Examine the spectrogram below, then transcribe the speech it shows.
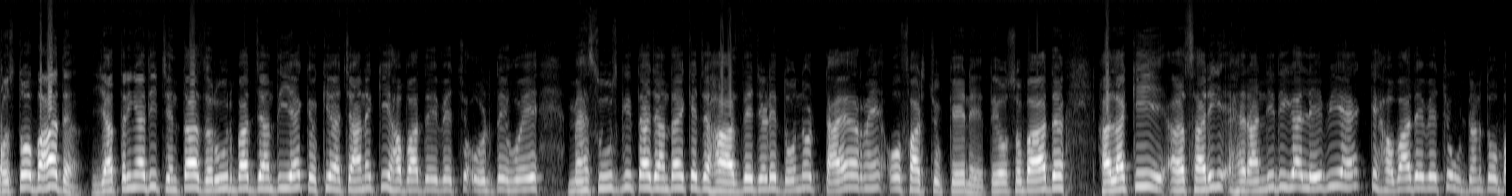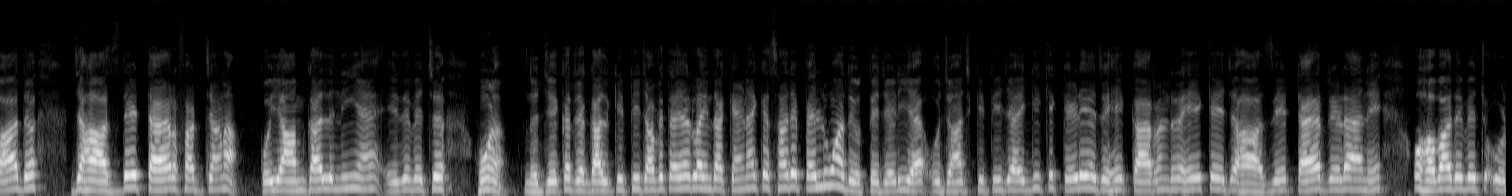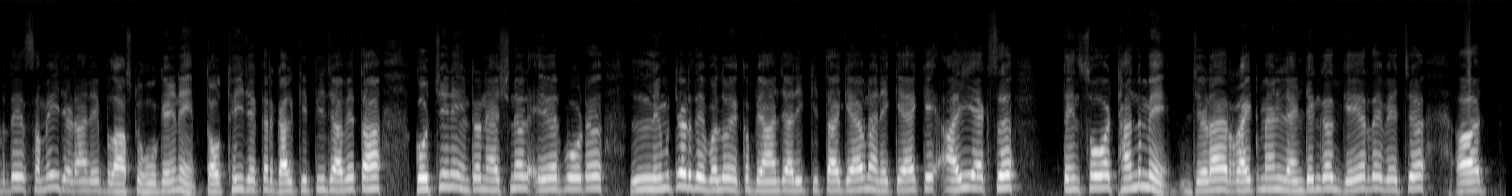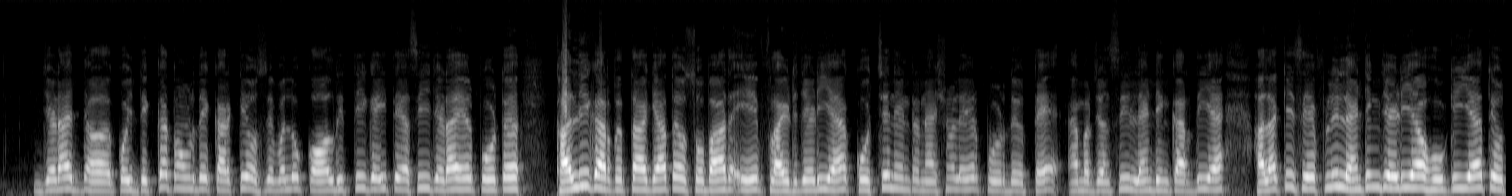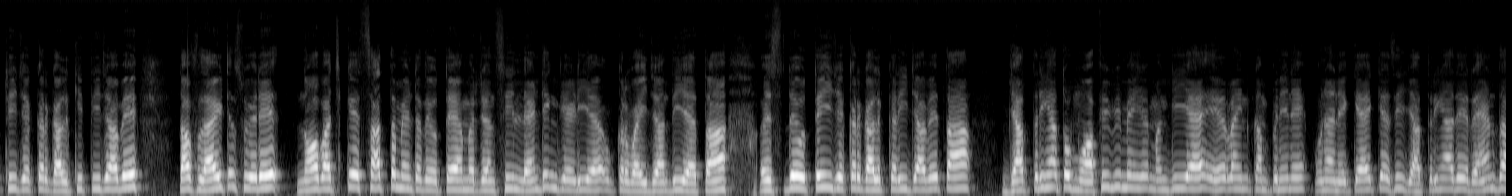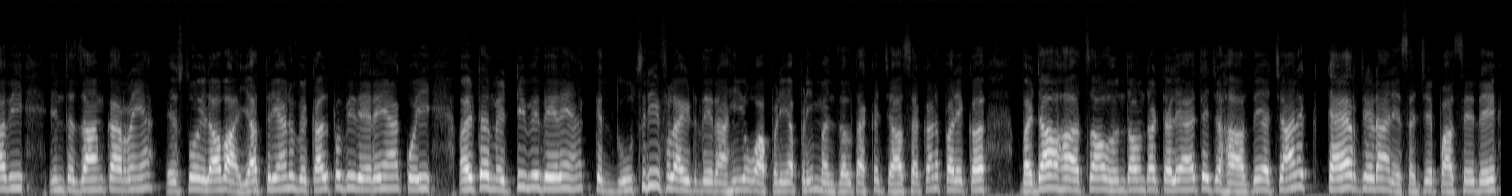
ਉਸ ਤੋਂ ਬਾਅਦ ਯਾਤਰੀਆਂ ਦੀ ਚਿੰਤਾ ਜ਼ਰੂਰ ਵੱਧ ਜਾਂਦੀ ਹੈ ਕਿਉਂਕਿ ਅਚਾਨਕ ਹੀ ਹਵਾ ਦੇ ਵਿੱਚ ਉੱਡਦੇ ਹੋਏ ਮਹਿਸੂਸ ਕੀਤਾ ਜਾਂਦਾ ਹੈ ਕਿ ਜਹਾਜ਼ ਦੇ ਜਿਹੜੇ ਦੋਨੋਂ ਟਾਇਰ ਨੇ, ਉਹ ਫਟ ਚੁੱਕੇ ਨੇ। ਤੇ ਉਸ ਤੋਂ ਬਾਅਦ ਹਾਲਾਂਕਿ ਸਾਰੀ ਹੈਰਾਨੀ ਦੀ ਗੱਲ ਇਹ ਵੀ ਹੈ ਕਿ ਹਵਾ ਦੇ ਵਿੱਚ ਉੱਡਣ ਤੋਂ ਬਾਅਦ ਜਹਾਜ਼ ਦੇ ਟਾਇਰ ਫਟ ਜਾਣਾ। ਕੋਈ ਆਮ ਗੱਲ ਨਹੀਂ ਹੈ। ਇਹਦੇ ਵਿੱਚ ਹੁਣ ਜੇਕਰ ਜੇ ਗੱਲ ਕੀਤੀ ਜਾਵੇ ਤਾਂ 에ਅਰਲਾਈਨ ਦਾ ਕਹਿਣਾ ਹੈ ਕਿ ਸਾਰੇ ਪਹਿਲੂਆਂ ਦੇ ਉੱਤੇ ਜਿਹੜੀ ਹੈ ਉਹ ਜਾਂਚ ਕੀਤੀ ਜਾਏਗੀ ਕਿ ਕਿਹੜੇ ਅਜਿਹੇ ਕਾਰਨ ਰਹੇ ਕਿ ਜਹਾਜ਼ ਦੇ ਟਾਇਰ ਜਿਹੜਾ ਨੇ ਉਹ ਹਵਾ ਦੇ ਵਿੱਚ ਉੱਡਦੇ ਸਮੇਂ ਜਿਹੜਾ ਨੇ ਬਲਾਸਟ ਹੋ ਗਏ ਨੇ। ਤਾਂ ਉੱਥੇ ਹੀ ਜੇਕਰ ਗੱਲ ਕੀਤੀ ਜਾਵੇ ਤਾਂ ਕੋਚੀਨ ਇੰਟਰਨੈਸ਼ਨਲ 에ਅਰਪੋਰਟ ਲਿਮਟਿਡ ਦੇ ਵੱਲੋਂ ਇੱਕ ਬਿਆਨ ਜਾਰੀ ਕੀਤਾ ਗਿਆ। ਉਹਨਾਂ ਨੇ ਕਿਹਾ ਕਿ IX 398 ਜਿਹੜਾ ਰਾਈਟਮੈਨ ਲੈਂਡਿੰਗ ਗੇਅਰ ਦੇ ਵਿੱਚ ਜਿਹੜਾ ਕੋਈ ਦਿੱਕਤ ਆਉਣ ਦੇ ਕਰਕੇ ਉਸ ਦੇ ਵੱਲੋਂ ਕਾਲ ਦਿੱਤੀ ਗਈ ਤੇ ਅਸੀਂ ਜਿਹੜਾ 에ਅਰਪੋਰਟ ਖਾਲੀ ਕਰ ਦਿੱਤਾ ਗਿਆ ਤੇ ਉਸ ਤੋਂ ਬਾਅਦ ਇਹ ਫਲਾਈਟ ਜਿਹੜੀ ਹੈ ਕੋਚਿਨ ਇੰਟਰਨੈਸ਼ਨਲ 에ਅਰਪੋਰਟ ਦੇ ਉੱਤੇ ਐਮਰਜੈਂਸੀ ਲੈਂਡਿੰਗ ਕਰਦੀ ਹੈ। ਹਾਲਾਂਕਿ ਸੇਫਲੀ ਲੈਂਡਿੰਗ ਜਿਹੜੀ ਆ ਹੋ ਗਈ ਹੈ ਤੇ ਉੱਥੇ ਜੇਕਰ ਗੱਲ ਕੀਤੀ ਜਾਵੇ ਤਾਂ ਫਲਾਈਟ ਸਵੇਰੇ 9:07 ਮਿੰਟ ਦੇ ਉੱਤੇ ਐਮਰਜੈਂਸੀ ਲੈਂਡਿੰਗ ਜਿਹੜੀ ਹੈ ਉਹ ਕਰਵਾਈ ਜਾਂਦੀ ਹੈ। ਤਾਂ ਇਸ ਦੇ ਉੱਤੇ ਹੀ ਜੇਕਰ ਗੱਲ ਕਰੀ ਜਾਵੇ ਤਾਂ ਯਾਤਰੀਆਂ ਤੋਂ ਮੁਆਫੀ ਵੀ ਮੈਂ- ਮੰਗੀ ਹੈ। 에ਅਰਲਾਈਨ ਕੰਪਨੀ ਨੇ ਉਹਨਾਂ ਨੇ ਕਿਹਾ ਕਿ ਅਸੀਂ ਯਾਤਰੀਆਂ ਦੇ ਰਹਿਣ ਦਾ ਵੀ ਇੰਤਜ਼ਾਮ ਕਰ ਰਹੇ ਹਾਂ। ਇਸ ਤੋਂ ਇਲਾਵਾ ਯਾਤਰੀਆਂ ਨੂੰ ਵਿਕਲਪ ਵੀ ਦੇ ਰਹੇ ਹਾਂ, ਕੋਈ ਅਲਟਰਨੇਟਿਵ ਵੀ ਦੇ ਰਹੇ ਹਾਂ ਕਿ ਦੂਸਰੀ ਫਲਾਈਟ ਦੇ ਰਾਹੀਂ ਉਹ ਆਪਣੀ ਆਪਣੀ ਮੰਜ਼ਿਲ ਤੱਕ ਜਾ ਸਕਣ। ਪਰ ਇੱਕ ਵੱਡਾ ਹਾਦਸਾ ਹੁੰਦਾ ਹੁੰਦਾ ਟਲਿਆ ਹੈ ਤੇ ਜਹਾਜ਼ ਦੇ ਅਚਾਨਕ ਟਾਇਰ ਜਿਹੜਾ ਨੇ ਸੱਜੇ ਪਾਸੇ ਦੇ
